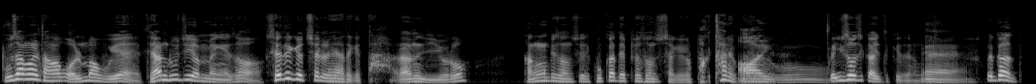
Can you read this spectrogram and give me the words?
부상을 당하고 얼마 후에 대한 루지 연맹에서 세대 교체를 해야 되겠다라는 이유로 강강비 선수의 국가대표 선수 자격을 박탈해버립니다. 그러니까 이 소식까지 듣게 되는 거죠. 네. 그러니까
